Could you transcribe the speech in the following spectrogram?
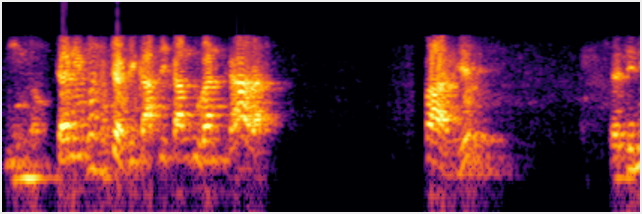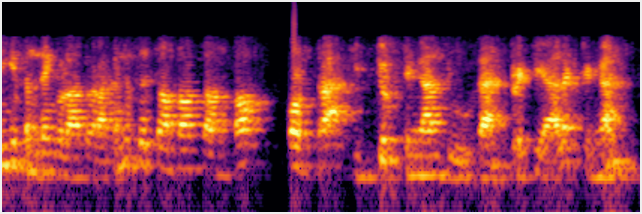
minum. Dan itu sudah dikasihkan Tuhan sekarang. Paham ya? Jadi ini penting kalau aturakan itu contoh-contoh kontrak hidup dengan Tuhan, berdialek dengan.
